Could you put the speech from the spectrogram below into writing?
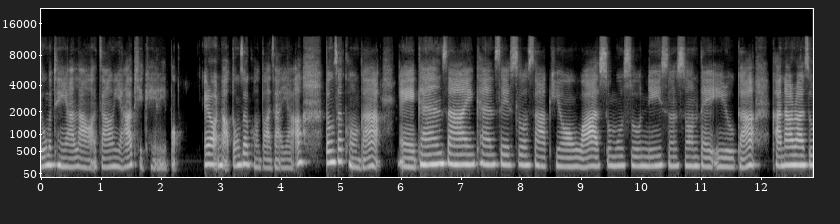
လို့မထင်ရလောက်အကြောင်းအရာဖြစ်ခဲ့တယ်ပေါ့ အဲ့တော့နောက်30ခွန်သွားကြရအောင်30ခွန်ကအဲခန်းဆိုင်ခန်းစေဆိုစာကျော်ဝါစုမှုစုနီစွန်းစွန်းတဲ့ဤတို့ကခန္ဓာရာစု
